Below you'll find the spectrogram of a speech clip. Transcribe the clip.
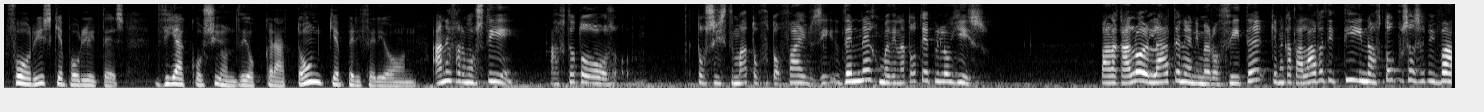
φορείς και πολίτες 202 κρατών και περιφερειών. Αν εφαρμοστεί αυτό το, το σύστημα, το, το 5G, δεν έχουμε δυνατότητα επιλογής. Παρακαλώ, ελάτε να ενημερωθείτε και να καταλάβετε τι είναι αυτό που σας επιβάλλει.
